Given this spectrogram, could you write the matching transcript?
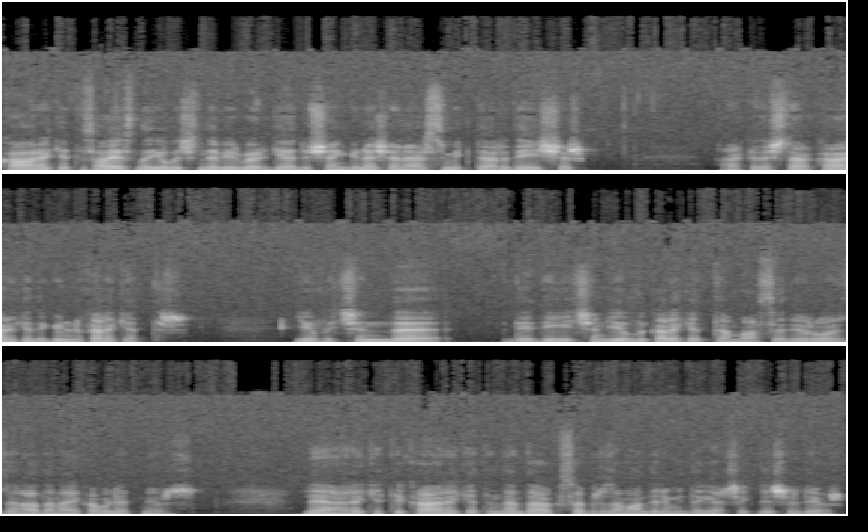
K hareketi sayesinde yıl içinde bir bölgeye düşen güneş enerjisi miktarı değişir. Arkadaşlar K hareketi günlük harekettir. Yıl içinde dediği için yıllık hareketten bahsediyor. O yüzden Adana'yı kabul etmiyoruz. L hareketi K hareketinden daha kısa bir zaman diliminde gerçekleşir diyor.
